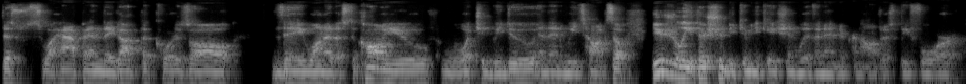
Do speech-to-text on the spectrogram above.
This is what happened. They got the cortisol. They wanted us to call you. What should we do? And then we talk. So usually there should be communication with an endocrinologist before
